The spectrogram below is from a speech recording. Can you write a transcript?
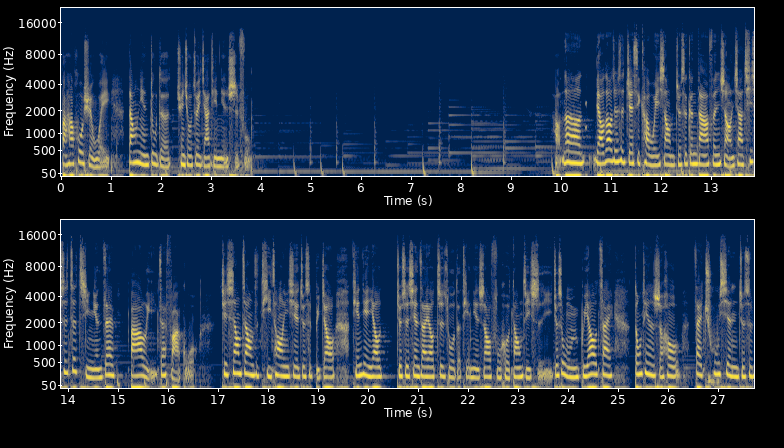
把它获选为当年度的全球最佳甜点师傅。好，那聊到就是 Jessica 我也想，就是跟大家分享一下，其实这几年在巴黎，在法国，其实像这样子提倡一些，就是比较甜点要。就是现在要制作的甜点是要符合当季时宜，就是我们不要在冬天的时候再出现就是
